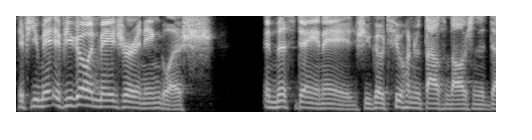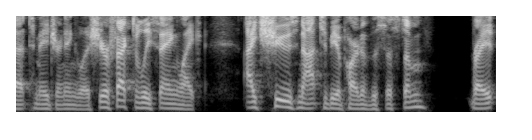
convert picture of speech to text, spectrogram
if you ma- if you go and major in English in this day and age, you go two hundred thousand dollars into debt to major in English. You're effectively saying like, I choose not to be a part of the system, right?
